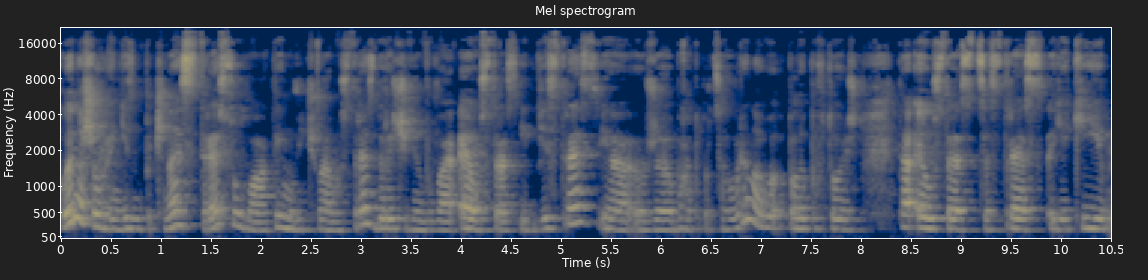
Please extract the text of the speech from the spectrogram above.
Коли наш організм починає стресувати, ми відчуваємо стрес, до речі, він буває еустрес і дістрес. Я вже багато про це говорила, але повторюсь. Та еустрес це стрес, який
